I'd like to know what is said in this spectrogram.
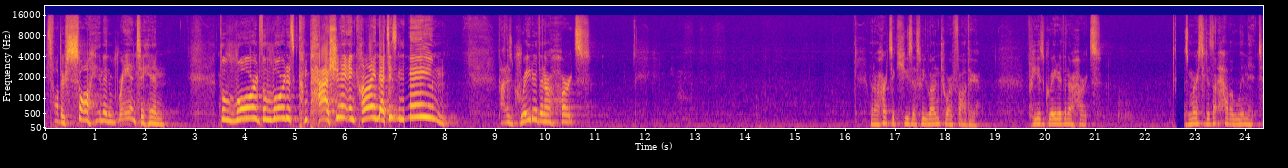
his father saw him and ran to him. The Lord, the Lord is compassionate and kind. That's his name. God is greater than our hearts. When our hearts accuse us, we run to our Father, for he is greater than our hearts. His mercy does not have a limit.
